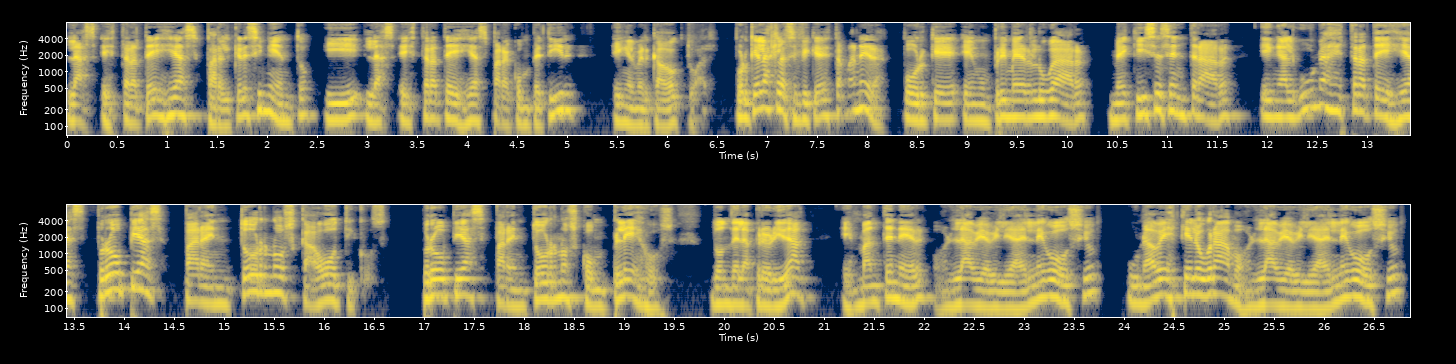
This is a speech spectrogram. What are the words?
las estrategias para el crecimiento y las estrategias para competir en el mercado actual. ¿Por qué las clasifiqué de esta manera? Porque en un primer lugar me quise centrar en algunas estrategias propias para entornos caóticos, propias para entornos complejos, donde la prioridad es mantener la viabilidad del negocio. Una vez que logramos la viabilidad del negocio,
